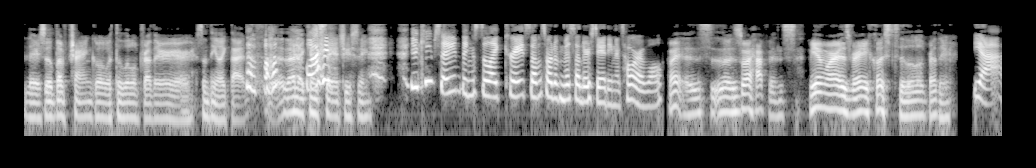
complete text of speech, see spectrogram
there's a love triangle with the little brother or something like that, The fuck? then it can stay interesting. You keep saying things to like create some sort of misunderstanding. It's horrible. What this, this is what happens. Miyamura is very close to the little brother. Yeah,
